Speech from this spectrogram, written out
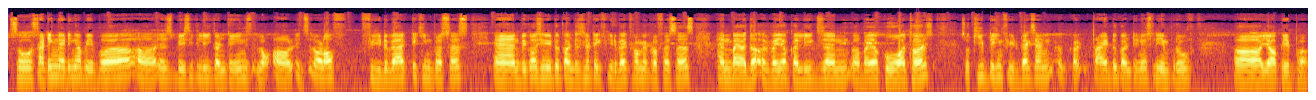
So starting writing your paper uh, is basically contains lo- uh, it's a lot of feedback taking process and because you need to continuously take feedback from your professors and by other by your colleagues and uh, by your co-authors so keep taking feedbacks and uh, try to continuously improve uh, your paper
